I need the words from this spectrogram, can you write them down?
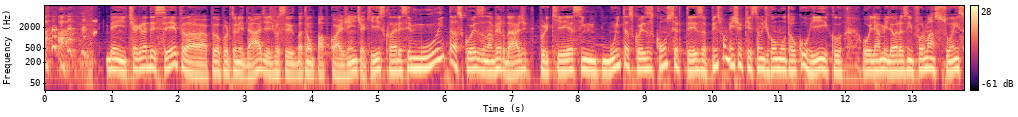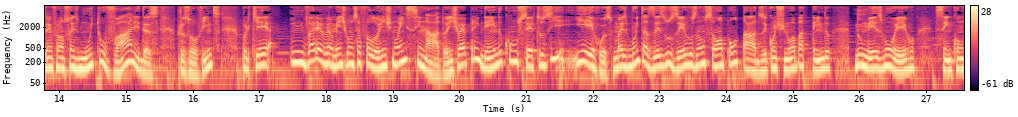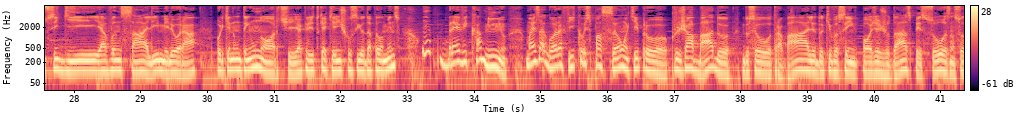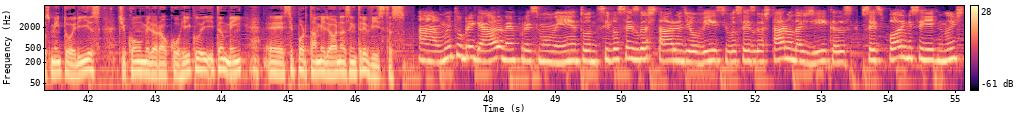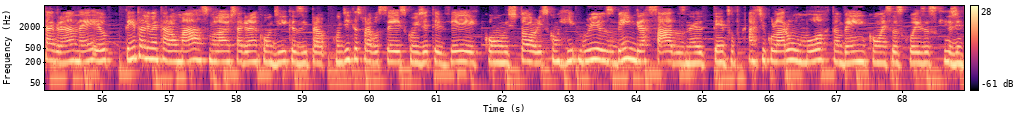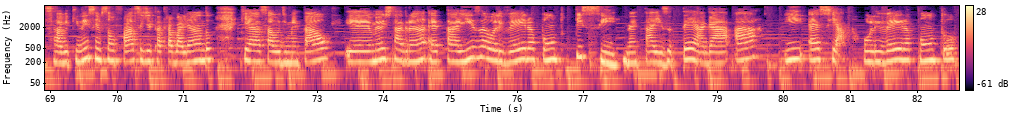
Bem, te agradecer pela, pela oportunidade de você bater um papo com a gente aqui, esclarecer muitas coisas, na verdade, porque, assim, muitas coisas com certeza, principalmente a questão de como montar o currículo, olhar melhor as informações informações são informações muito válidas para os ouvintes, porque invariavelmente, como você falou, a gente não é ensinado, a gente vai aprendendo com consertos e, e erros, mas muitas vezes os erros não são apontados e continua batendo no mesmo erro sem conseguir avançar ali, melhorar porque não tem um norte. E acredito que aqui a gente conseguiu dar pelo menos um breve caminho. Mas agora fica o espação aqui pro, pro jabado do seu trabalho, do que você pode ajudar as pessoas nas suas mentorias, de como melhorar o currículo e, também é, se portar melhor nas entrevistas. Ah, muito obrigada, né, por esse momento. Se vocês gostaram de ouvir, se vocês gostaram das dicas, vocês podem me seguir no Instagram, né? Eu tento alimentar ao máximo lá o Instagram com dicas e pra, com dicas para vocês, com IGTV, com stories, com reels bem engraçados, né? Eu tento articular o humor também com essas coisas que a gente sabe que nem sempre são fáceis de estar tá trabalhando, que é a saúde mental. E, o meu Instagram é taisaoliveira.pc, né? Taisa T H A I S A oliveira.pc.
